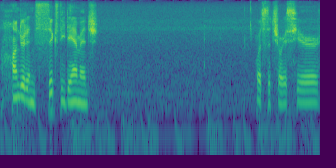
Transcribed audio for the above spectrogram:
160 damage. What's the choice here?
